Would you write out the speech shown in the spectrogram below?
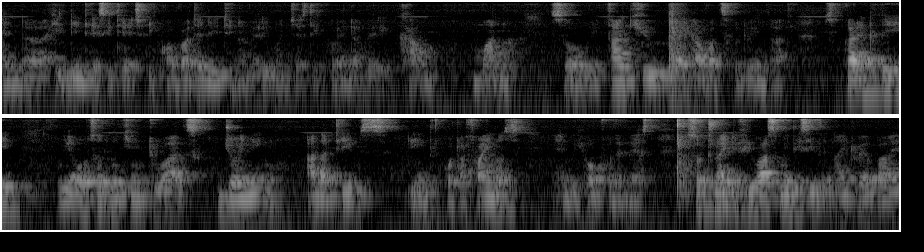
and uh, he didn't hesitate. He converted it in a very majestic way and a very calm manner. So we thank you, Kai Havertz, for doing that. So currently, we are also looking towards joining other teams in the quarterfinals, and we hope for the best. So tonight, if you ask me, this is a night whereby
